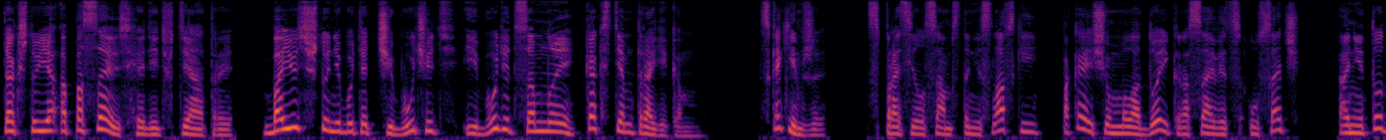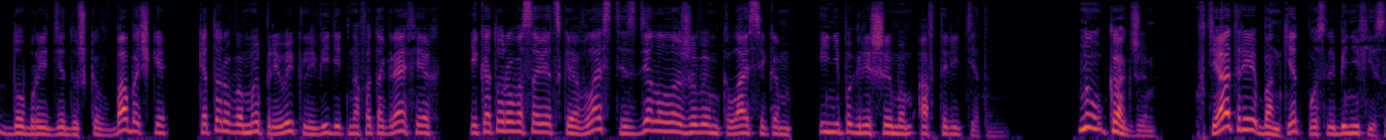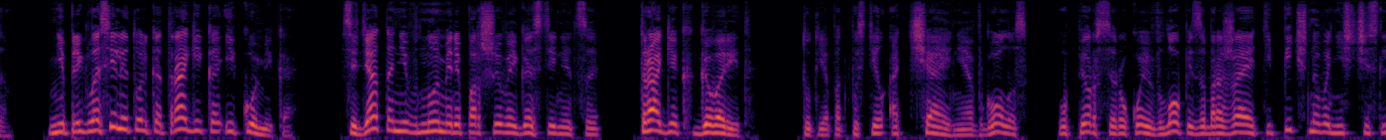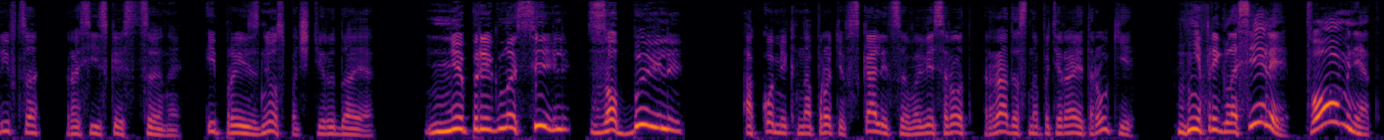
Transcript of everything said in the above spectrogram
Так что я опасаюсь ходить в театры, боюсь что-нибудь отчебучить, и будет со мной, как с тем трагиком. — С каким же? — спросил сам Станиславский, пока еще молодой красавец-усач, а не тот добрый дедушка в бабочке, которого мы привыкли видеть на фотографиях и которого советская власть сделала живым классиком и непогрешимым авторитетом. Ну, как же, в театре банкет после бенефиса. Не пригласили только трагика и комика. Сидят они в номере паршивой гостиницы. Трагик говорит. Тут я подпустил отчаяние в голос, уперся рукой в лоб, изображая типичного несчастливца российской сцены, и произнес, почти рыдая. «Не пригласили! Забыли!» А комик напротив скалится во весь рот, радостно потирает руки. «Не пригласили? Помнят!»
